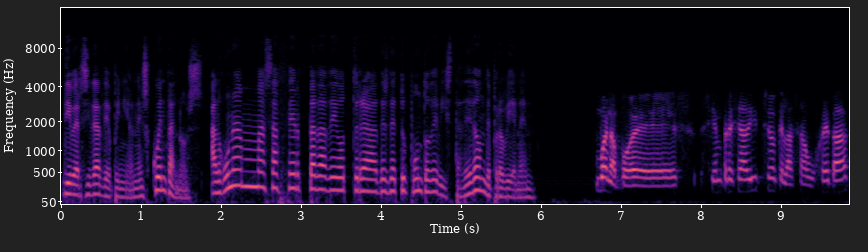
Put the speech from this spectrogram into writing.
diversidad de opiniones. Cuéntanos, ¿alguna más acertada de otra desde tu punto de vista? ¿De dónde provienen? Bueno, pues siempre se ha dicho que las agujetas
